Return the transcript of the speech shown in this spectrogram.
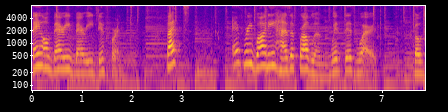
They are very, very different. But everybody has a problem with this word, both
